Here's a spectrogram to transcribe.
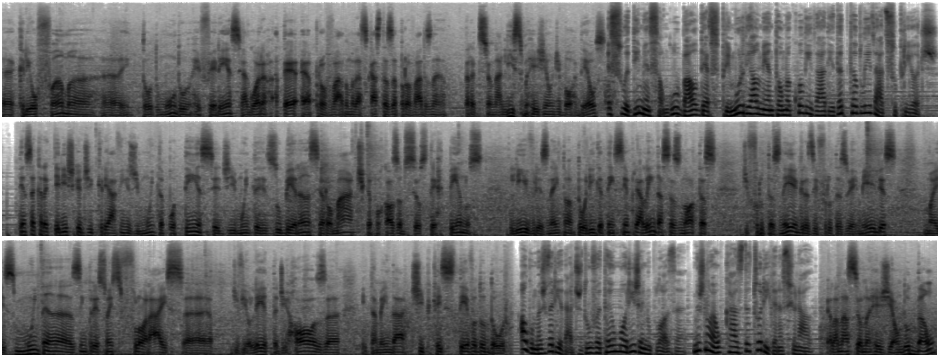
É, criou fama é, em todo o mundo, referência, agora até é aprovada, uma das castas aprovadas na tradicionalíssima região de Bordeaux. A sua dimensão global deve-se primordialmente a uma qualidade e adaptabilidade superiores. Tem essa característica de criar vinhos de muita potência, de muita exuberância aromática por causa dos seus terpenos livres, né? Então a Toriga tem sempre, além dessas notas de frutas negras e frutas vermelhas, mas muitas impressões florais uh, de violeta, de rosa e também da típica esteva do Douro. Algumas variedades de uva têm uma origem nublosa, mas não é o caso da Toriga Nacional. Ela nasceu na região do Dão,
